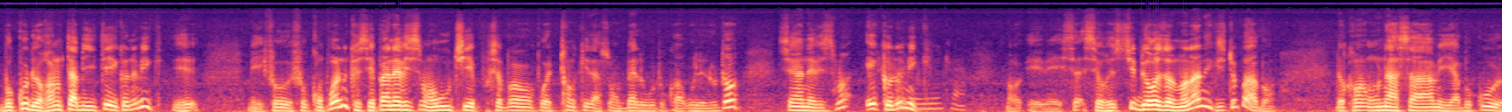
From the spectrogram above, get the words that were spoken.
beaucoup de rentabilité économique. mais il faut, il faut comprendre que ce n'est pas un investissement routier pour, simplement pour être tranquille à son belle route ou quoi, rouler l'auto. C'est un investissement économique et, ce type de raisonnement-là n'existe pas. Bon. Donc on, a ça, mais il y a beaucoup.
